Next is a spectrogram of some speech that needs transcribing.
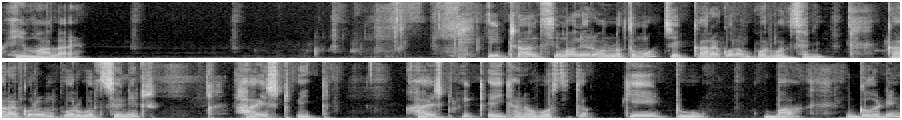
হিমালয় এই ট্রান্স হিমালয়ের অন্যতম যে কারাকোরাম পর্বত শ্রেণি কারাকোরাম পর্বত শ্রেণির হাইয়েস্ট পিক হাইয়েস্ট পিক এইখানে অবস্থিত কে টু বা গর্ডেন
